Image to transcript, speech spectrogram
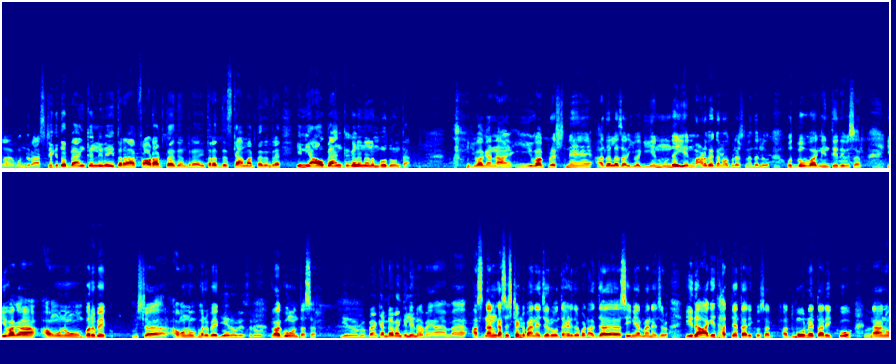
ಅಲ್ಲ, ಒಂದು ರಾಷ್ಟ್ರೀಕೃತ ಬ್ಯಾಂಕಲ್ಲಿನೇ ಈ ಥರ ಫ್ರಾಡ್ ಆಗ್ತಾ ಇದೆ ಅಂದರೆ ಈ ಥರದ್ದು ಸ್ಕ್ಯಾಮ್ ಆಗ್ತಾ ಇದೆ ಅಂದರೆ ಇನ್ನು ಯಾವ ಬ್ಯಾಂಕ್ಗಳನ್ನು ನಂಬೋದು ಅಂತ? ಇವಾಗ ನಾ ಇವಾಗ ಪ್ರಶ್ನೆ ಅದಲ್ಲ ಸರ್ ಇವಾಗ ಏನು ಮುಂದೆ ಏನು ಮಾಡಬೇಕು ಅನ್ನೋ ಪ್ರಶ್ನೆದಲ್ಲಿ ಉದ್ಭವವಾಗಿ ನಿಂತಿದ್ದೀವಿ ಸರ್. ಇವಾಗ ಅವನು ಬರಬೇಕು ಮಿಸ್ಟರ್ ಅವನು ಬರಬೇಕು. ರಘು ಅಂತ ಸರ್. ಏನವರು ಕೆನರಾ ಬ್ಯಾಂಕಲ್ಲಿ ನನಗೆ ಅಸಿಸ್ಟೆಂಟ್ ಮ್ಯಾನೇಜರು ಅಂತ ಹೇಳಿದರು ಬಟ್ ಅದು ಸೀನಿಯರ್ ಮ್ಯಾನೇಜರು ಇದು ಆಗಿದ್ದು ಹತ್ತನೇ ತಾರೀಕು ಸರ್. ಹದಿಮೂರನೇ ತಾರೀಕು ನಾನು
